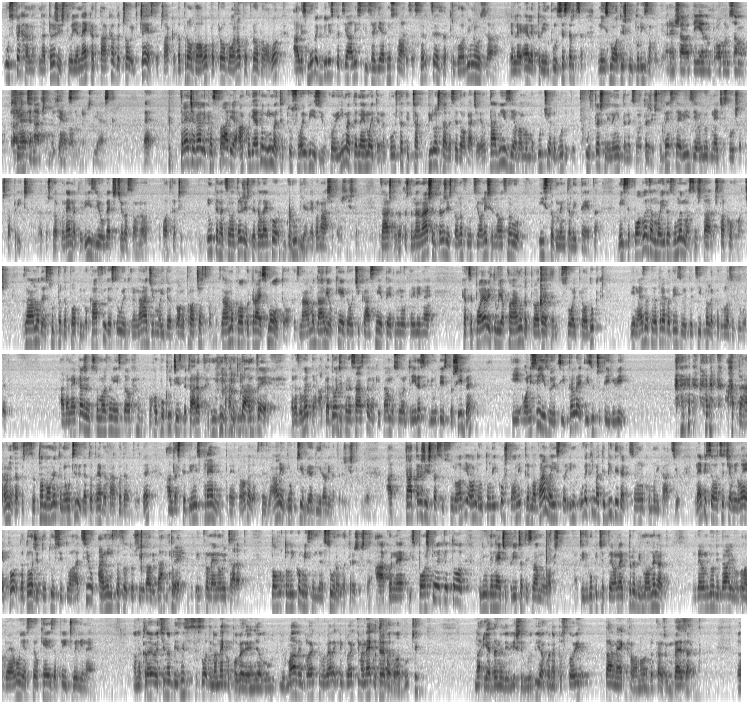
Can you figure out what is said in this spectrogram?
uspeha na, na tržištu je nekad takav da čovjek često čak da proba ovo, pa proba ono, pa proba ovo, ali smo uvek bili specijalisti za jednu stvar, za srce, za trgovinu, za ele, elektroimpulse srca. Nismo otišli u turizam. Rešavate jedan problem, samo tražite Jeste, način da jeste. Jeste. E. Treća velika stvar je, ako jednom imate tu svoju viziju koju imate, nemojte napuštati čak bilo šta da se događa, jer ta vizija vam omogućuje da budete uspešni na internacionalnom tržištu. Bez te vizije ljudi neće slušati šta pričate, zato što ako nemate viziju, već će vas ono otkačiti. Internacionalno tržište je daleko grublje nego naše tržište. Zašto? Zato što na našem tržištu ono funkcioniše na osnovu istog mentaliteta. Mi se pogledamo i razumemo se šta, šta ko hoće. Znamo da je super da popimo kafu i da se ujutro nađemo i da ono pročastvamo. Znamo koliko traje small talk, znamo da li je okej doći kasnije 5 minuta ili ne. Kad se pojavite u Japanu da prodajete svoj produkt, vi ne znate da treba da izujete cipele kad ulazite u ured. A da ne kažem što možda niste obukli čiste čarape dan, dan pre. Razumete? A kad dođete na sastanak i tamo su vam 30 ljudi iz Toshibe i oni svi izuju cipele, izućete ih i vi. A, naravno, zato što su u tom momentu naučili da to treba tako da bude, ali da ste bili spremni pre toga, da ste znali, drugčije bi agirali na tržištu. A ta tržišta su surovije onda utoliko što oni prema vama isto, im, uvek imate bidirekcionalnu komunikaciju. Ne bi se osjećali lepo da dođete u tu situaciju, a niste se otuširali dan pre i promenuli čarape. To utoliko mislim da je surovo tržište. A ako ne ispoštujete to, ljudi neće pričati s vama uopšte. Znači, izgubit ćete onaj prvi moment gde vam ljudi daju labelu, jeste okej za priču ili ne. A na kraju većina biznisa se svodi na neko poverenje, jer u, u malim projektima, u velikim projektima neko treba da odluči na jedan ili više ljudi, ako ne postoji ta neka, ono, da kažem, veza e,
